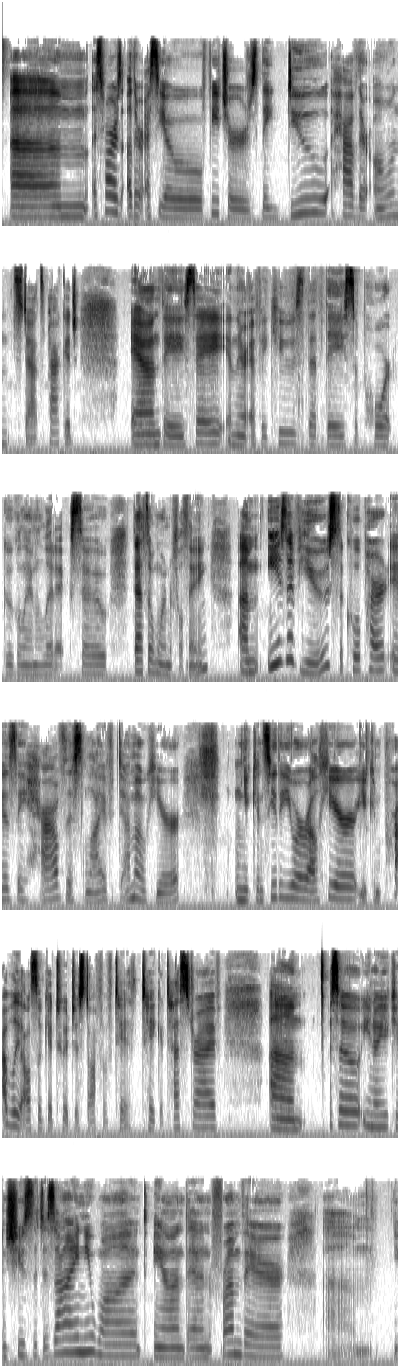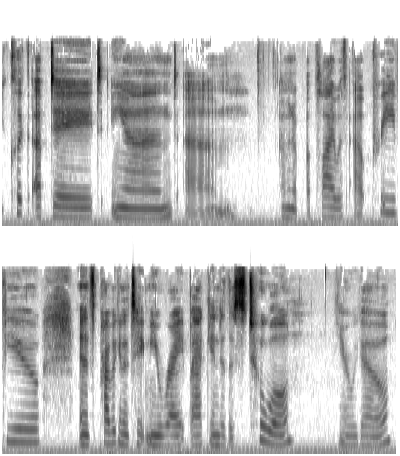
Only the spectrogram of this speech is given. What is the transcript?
Um, as far as other SEO features, they do have their own stats package and they say in their FAQs that they support Google Analytics. So that's a wonderful thing. Um, ease of use, the cool part is they have this live demo here. You can see the URL here. You can probably also get to it just off of Take a Test Drive. Um, so, you know, you can choose the design you want, and then from there, um, you click Update, and um, I'm going to apply without preview and it's probably going to take me right back into this tool. Here we go.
